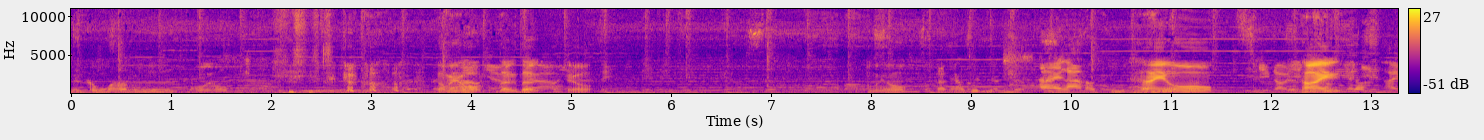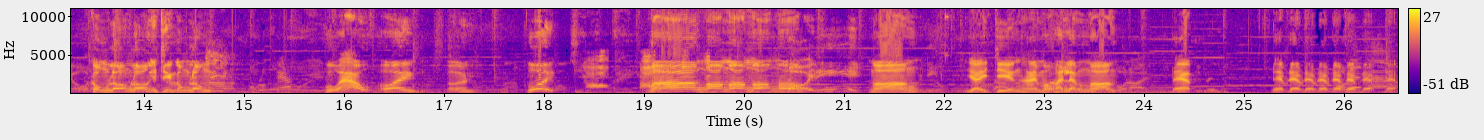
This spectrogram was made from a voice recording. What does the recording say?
mình không mở mình nhìn mình hồi hộp mấy ô từ từ mấy ô có mấy ô đặt áo chiếc nhẫn nữa ai làm? Áo chiếc nhẫn hai ô. Thôi. hai công lông luôn chuyện công lông khác vụ áo ơi ơi ui. Ngon ngon ngon ngon ngon. Ngon. Dây chuyền 21 25 ngon. Cô ơi đẹp đẹp. Đẹp đẹp đẹp đẹp đẹp đẹp đẹp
